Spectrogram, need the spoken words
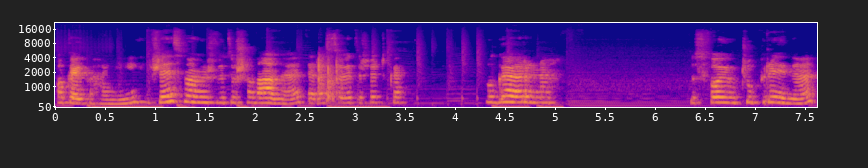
Ok, kochani, rzęs mam już wytuszowane. Teraz sobie troszeczkę ogarnę tu swoją czuprynę.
